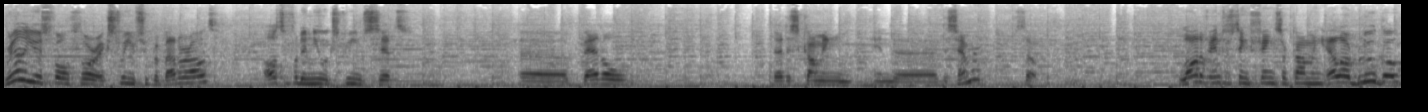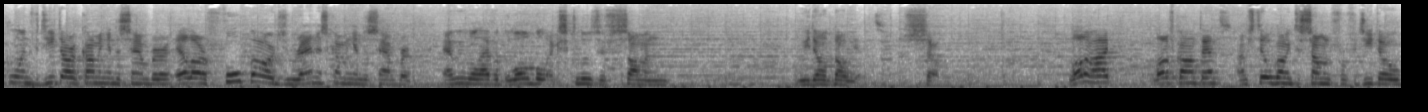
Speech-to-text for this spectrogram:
Really useful for Extreme Super Battle Road. Also for the new Extreme Z uh, battle that is coming in the December. So a lot of interesting things are coming. LR Blue Goku and Vegeta are coming in December. LR Full Power Jiren is coming in December. And we will have a global exclusive summon we don't know yet. So, a lot of hype, a lot of content. I'm still going to summon for Vegito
